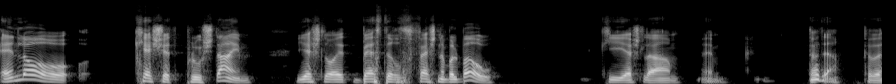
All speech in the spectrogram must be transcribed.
אין לו קשת פלוס 2 יש לו את בסטרס פשנבל בואו כי יש לה הם, אתה יודע, כזה.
